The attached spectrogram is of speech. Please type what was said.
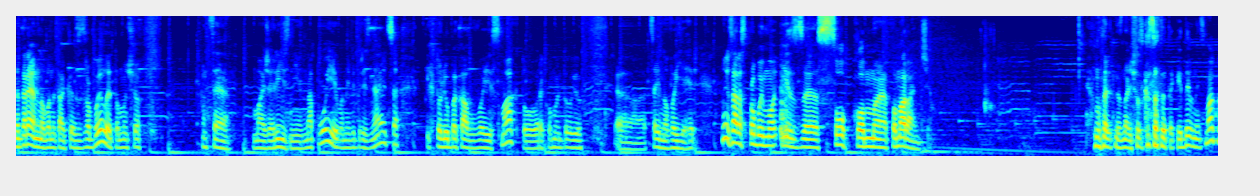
Недаремно вони так зробили, тому що це майже різні напої, вони відрізняються. І хто любить кавовий смак, то рекомендую е, цей новий єгерь. Ну і зараз спробуємо із е, соком е, помаранчі. Ну, навіть не знаю, що сказати, такий дивний смак.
